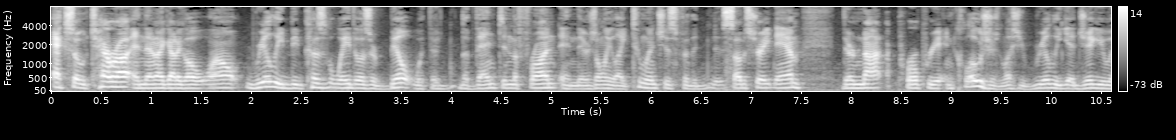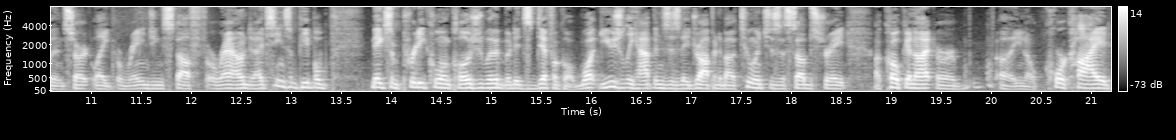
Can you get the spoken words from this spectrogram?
Exoterra, and then I got to go. Well, really, because of the way those are built with the the vent in the front, and there's only like two inches for the substrate dam they're not appropriate enclosures unless you really get jiggy with it and start like arranging stuff around. And I've seen some people make some pretty cool enclosures with it, but it's difficult. What usually happens is they drop in about two inches of substrate, a coconut or uh, you know cork hide,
